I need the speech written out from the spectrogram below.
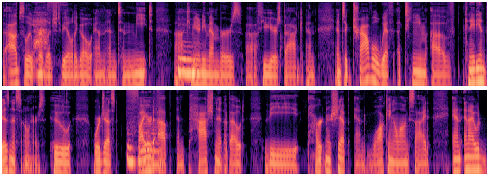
the absolute Yes. privilege to be able to go and and to meet uh, Mm. community members uh, a few years back, and and to travel with a team of Canadian business owners who were just fired Mm-hmm. up and passionate about the partnership and walking alongside. And and I would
